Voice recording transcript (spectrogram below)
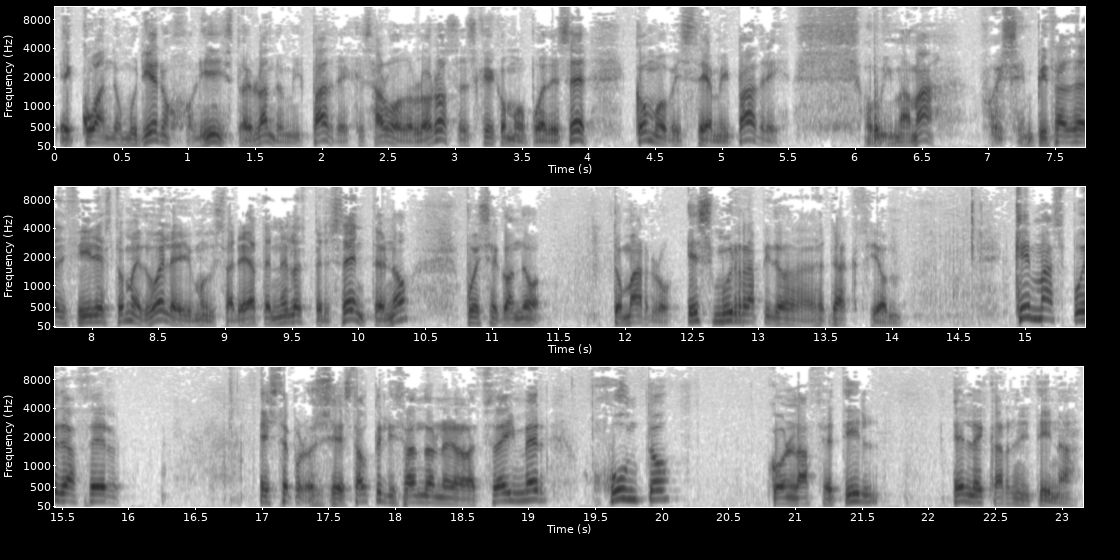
eh, cuando murieron, jolín, estoy hablando de mis padres, que es algo doloroso, es que cómo puede ser, cómo besé a mi padre o mi mamá, pues empiezas a decir esto me duele, yo me gustaría tenerlos presentes, ¿no? Pues eh, cuando tomarlo, es muy rápido de acción. ¿Qué más puede hacer este se está utilizando en el Alzheimer junto con la acetil L-carnitina.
